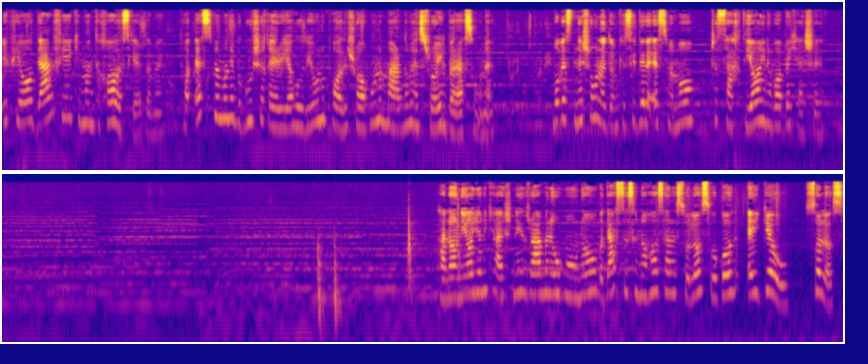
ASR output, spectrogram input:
ای پیا درفیه که منتخاب است کردمه تا اسممونه به گوش غیر یهودیون و پادشاهون مردم اسرائیل برسونه. ما بس نشون که سی دل اسم ما چه سختی ها اینو بکشه. هنانیا یعنی که اشنید رمن او هونا و دست سنه ها سر سلس و گفت ای گو سلس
